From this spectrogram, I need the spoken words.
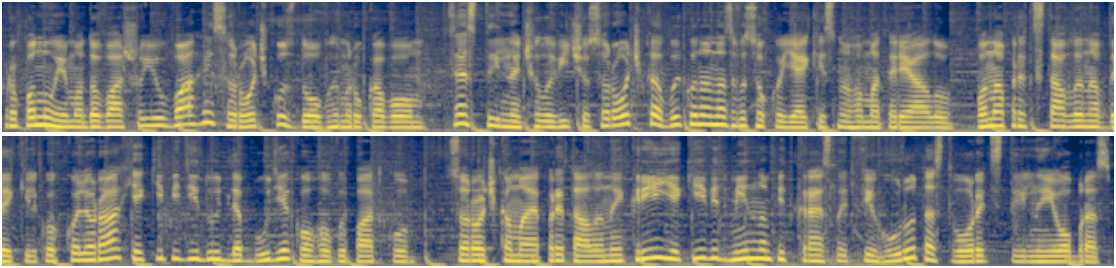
Пропонуємо до вашої уваги сорочку з довгим рукавом. Це стильна чоловіча сорочка, виконана з високоякісного матеріалу. Вона представлена в декількох кольорах, які підійдуть для будь-якого випадку. Сорочка має приталений крій, який відмінно підкреслить фігуру та створить стильний образ.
